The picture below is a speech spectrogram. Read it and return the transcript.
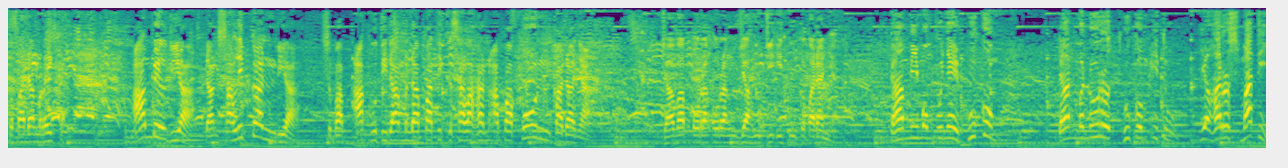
kepada mereka, Ambil dia dan salibkan dia, sebab aku tidak mendapati kesalahan apa pun padanya. Jawab orang-orang Yahudi itu kepadanya, Kami mempunyai hukum, dan menurut hukum itu ia harus mati,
